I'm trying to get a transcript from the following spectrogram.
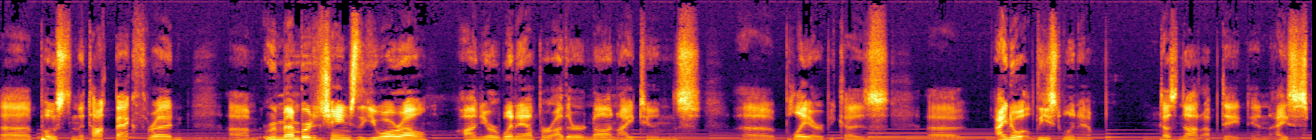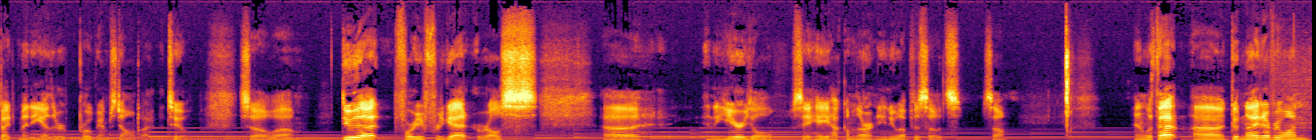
uh, post in the talkback thread. Um, remember to change the URL on your Winamp or other non iTunes uh, player because uh, I know at least Winamp does not update, and I suspect many other programs don't uh, too. So um, do that before you forget, or else uh, in a year you'll say, "Hey, how come there aren't any new episodes?" So, and with that, uh, good night, everyone.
